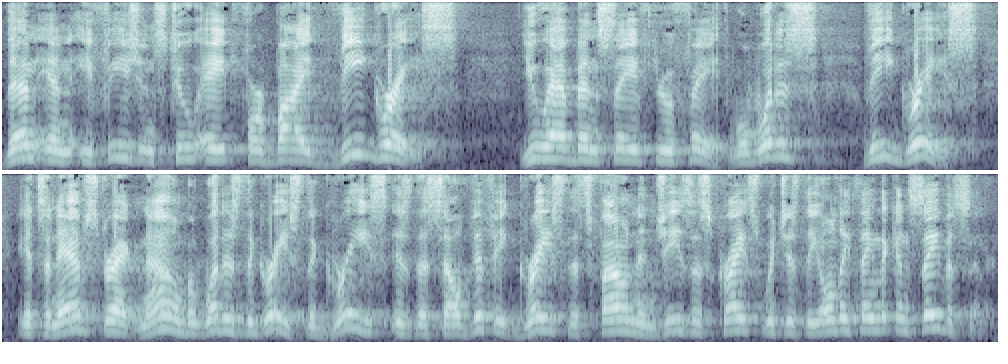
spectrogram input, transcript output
Then in Ephesians 2 8, for by the grace you have been saved through faith. Well, what is the grace? It's an abstract noun, but what is the grace? The grace is the salvific grace that's found in Jesus Christ, which is the only thing that can save a sinner.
